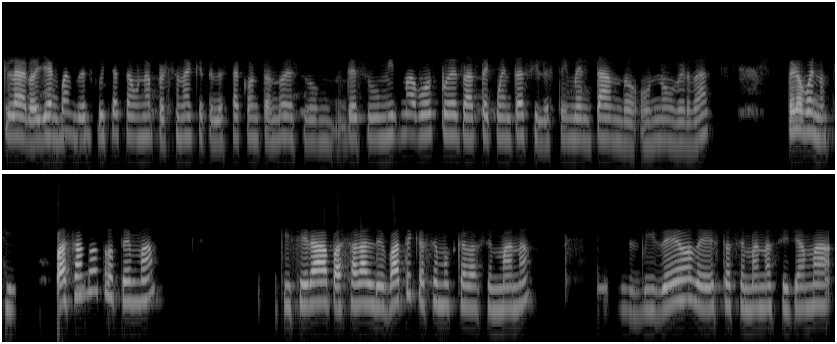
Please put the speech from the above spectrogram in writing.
Claro, ya cuando escuchas a una persona que te lo está contando de su, de su misma voz, puedes darte cuenta si lo está inventando o no, ¿verdad? Pero bueno, sí. Pasando a otro tema, quisiera pasar al debate que hacemos cada semana. El video de esta semana se llama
